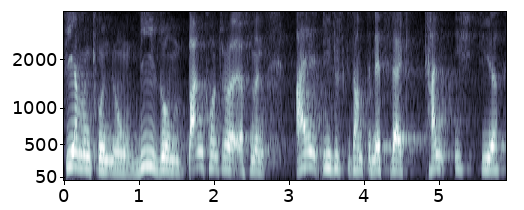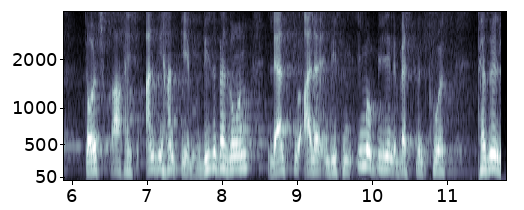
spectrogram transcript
Firmengründung, Visum, Bankkonto eröffnen. All dieses gesamte Netzwerk kann ich dir deutschsprachig an die Hand geben. Diese Person lernst du alle in diesem Immobilieninvestmentkurs persönlich.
